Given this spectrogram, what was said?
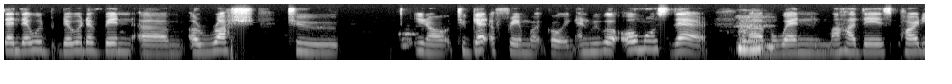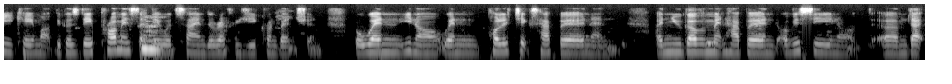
then there would there would have been um, a rush to you know to get a framework going and we were almost there Mm. um, when Mahathir's party came up because they promised that they would sign the refugee convention but when you know when politics happened and a new government happened obviously you know um, that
